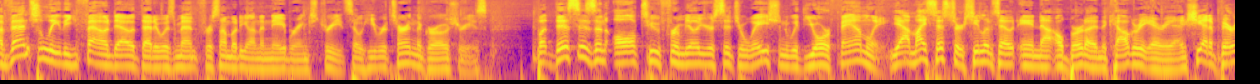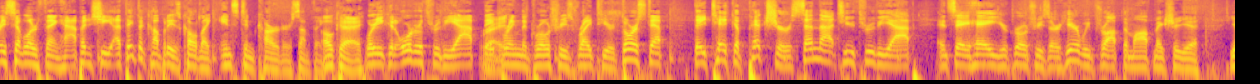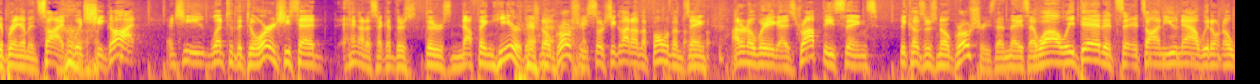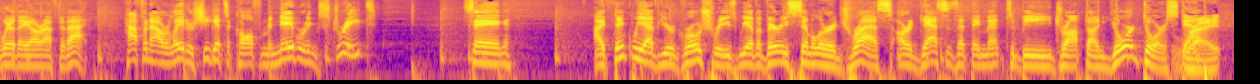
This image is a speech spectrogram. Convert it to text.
eventually he found out that it was meant for somebody on a neighboring street. So he returned the groceries. But this is an all too familiar situation with your family. Yeah, my sister, she lives out in uh, Alberta in the Calgary area, and she had a very similar thing happen. She, I think the company is called like Instant Cart or something. Okay. Where you can order through the app, they Right. bring the groceries right to your doorstep. They take a picture, send that to you through the app, and say, "Hey, your groceries are here. We've dropped them off. Make sure you you bring them inside." Which she got. And she went to the door and she said, "Hang on a second. There's there's nothing here. There's no groceries." so she got on the phone with them saying, "I don't know where you guys dropped these things because there's no groceries." Then they said, "Well, we did. It's it's on you now. We don't know where they are after that." Half an hour later, she gets a call from a neighboring street saying, I think we have your groceries. We have a very similar address. Our guess is that they meant to be dropped on your doorstep. Right.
